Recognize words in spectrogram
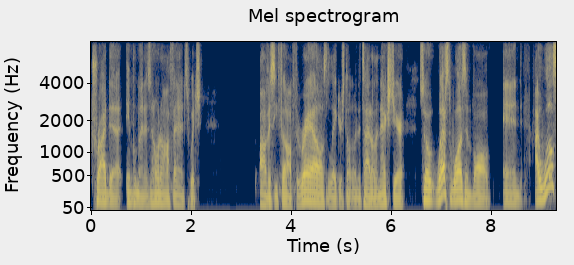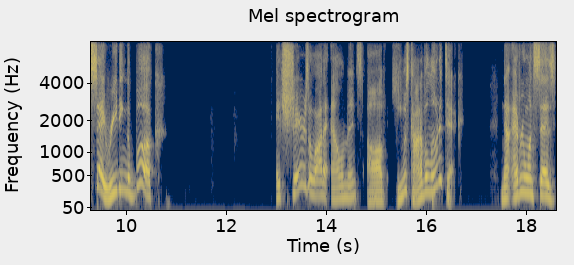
tried to implement his own offense, which obviously fell off the rails. The Lakers don't win the title the next year. So West was involved. And I will say, reading the book, it shares a lot of elements of he was kind of a lunatic. Now, everyone says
